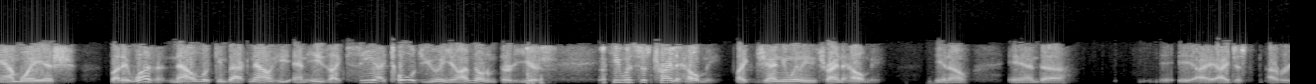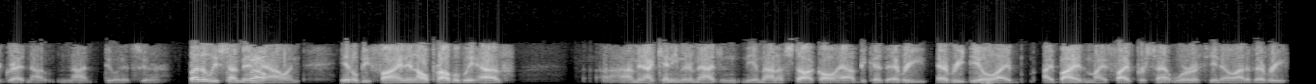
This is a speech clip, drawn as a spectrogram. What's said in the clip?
Amway-ish, but it wasn't. Now looking back now, he and he's like, "See, I told you." You know, I've known him 30 years. he was just trying to help me, like genuinely trying to help me, you know. And uh I I just I regret not not doing it sooner. But at least I'm in Well- now, and it'll be fine. And I'll probably have. Uh, I mean, I can't even imagine the amount of stock I'll have because every every deal I I buy my five percent worth, you know, out of every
